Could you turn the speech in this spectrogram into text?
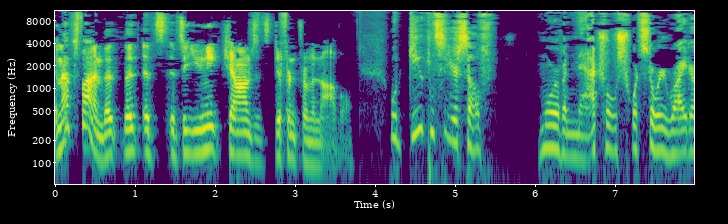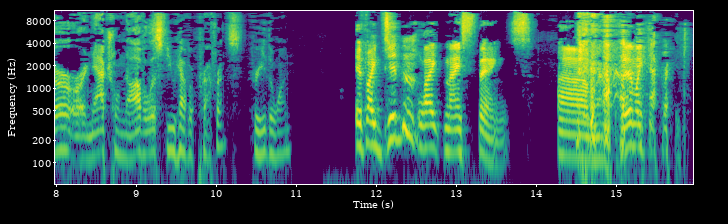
And that's fun. That, that it's it's a unique challenge that's different from a novel. Well, do you consider yourself more of a natural short story writer or a natural novelist? Do you have a preference for either one? If I didn't like nice things, um, then like right.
